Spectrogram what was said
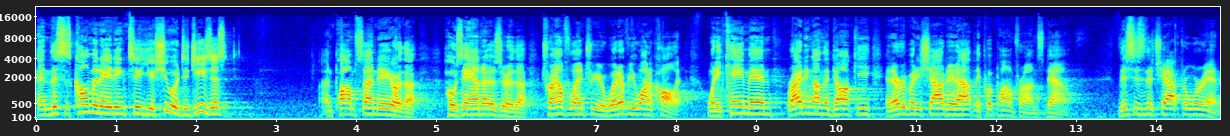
and this is culminating to Yeshua, to Jesus, on Palm Sunday or the Hosannas or the triumphal entry or whatever you want to call it. When he came in riding on the donkey, and everybody shouted out and they put palm fronds down. This is the chapter we're in.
